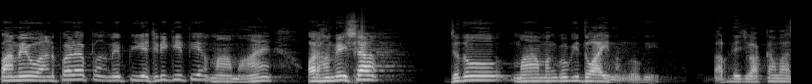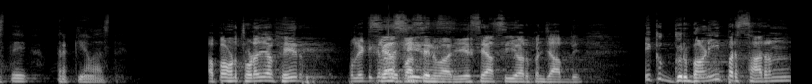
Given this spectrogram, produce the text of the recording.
ਭਾਵੇਂ ਉਹ ਅਨਪੜ੍ਹ ਹੈ ਭਾਵੇਂ ਡੀ ਕੀਤੀ ਹੈ ਮਾਂ ਮਾਂ ਹੈ। ਔਰ ਹਮੇਸ਼ਾ ਜਦੋਂ ਮਾਂ ਮੰਗੂਗੀ ਦਵਾਈ ਮੰਗੂਗੀ ਆਪਦੇ ਜਵਾਕਾਂ ਵਾਸਤੇ ਤਰੱਕੀਆਂ ਵਾਸਤੇ। ਆਪਾਂ ਹੁਣ ਥੋੜਾ ਜਿਹਾ ਫੇਰ ਪੋਲੀਟੀਕਲ ਪਾਸੇ ਨੂੰ ਆ ਜਾਈਏ ਸਿਆਸੀ ਔਰ ਪੰਜਾਬ ਦੇ। ਇੱਕ ਗੁਰਬਾਣੀ ਪ੍ਰਸਾਰਣ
